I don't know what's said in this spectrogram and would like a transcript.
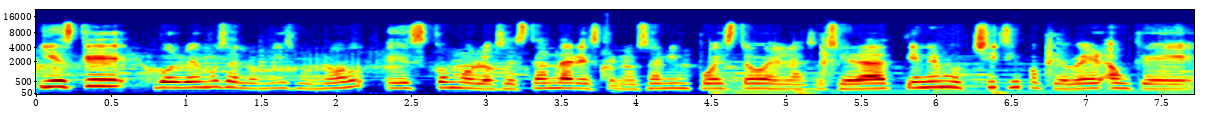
Y es que volvemos a lo mismo, ¿no? Es como los estándares que nos han impuesto en la sociedad. Tiene muchísimo que ver, aunque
